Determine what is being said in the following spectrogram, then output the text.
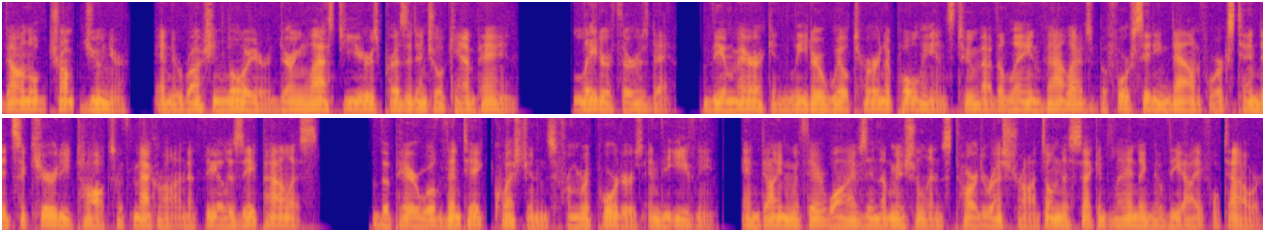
Donald Trump Jr., and a Russian lawyer during last year's presidential campaign. Later Thursday, the American leader will tour Napoleon's tomb at the Les Invalides before sitting down for extended security talks with Macron at the Élysée Palace. The pair will then take questions from reporters in the evening, and dine with their wives in a Michelin-starred restaurant on the second landing of the Eiffel Tower.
